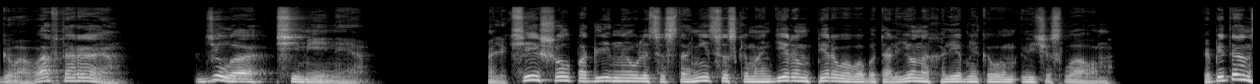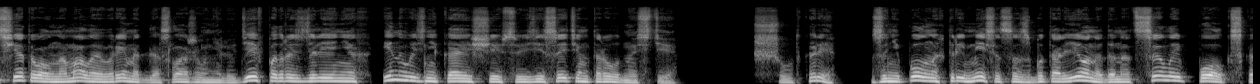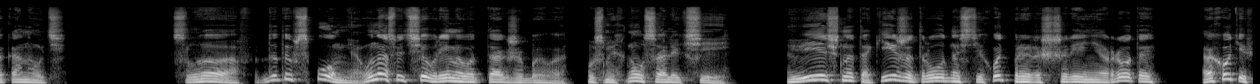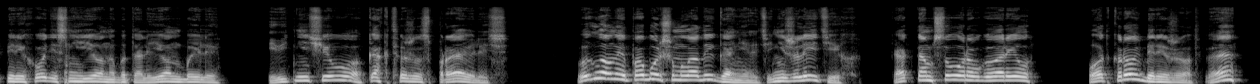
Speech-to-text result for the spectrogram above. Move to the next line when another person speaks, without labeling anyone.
Глава вторая. Дела семейные. Алексей шел по длинной улице станицы с командиром первого батальона Хлебниковым Вячеславом. Капитан сетовал на малое время для слаживания людей в подразделениях и на возникающие в связи с этим трудности. Шутка ли? За неполных три месяца с батальона да на целый полк скакануть. «Слав, да ты вспомни, у нас ведь все время вот так же было», — усмехнулся Алексей. «Вечно такие же трудности, хоть при расширении роты, а хоть и в переходе с нее на батальон были. И ведь ничего, как-то же справились. Вы, главное, побольше молодых гоняйте, не жалейте их. Как там Суворов говорил, под кровь бережет, да?»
